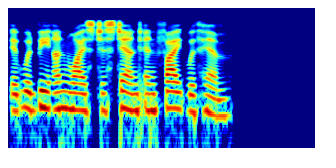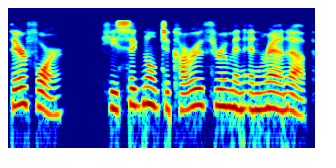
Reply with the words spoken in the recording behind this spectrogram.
it would be unwise to stand and fight with him. Therefore, he signalled to Karuthruman and ran up.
